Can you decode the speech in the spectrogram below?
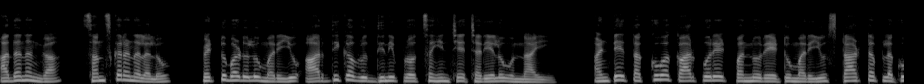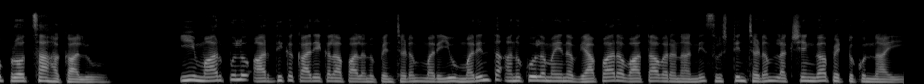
అదనంగా సంస్కరణలలో పెట్టుబడులు మరియు ఆర్థిక వృద్ధిని ప్రోత్సహించే చర్యలు ఉన్నాయి అంటే తక్కువ కార్పొరేట్ పన్ను రేటు మరియు స్టార్టప్లకు ప్రోత్సాహకాలు. ఈ మార్పులు ఆర్థిక కార్యకలాపాలను పెంచడం మరియు మరింత అనుకూలమైన వ్యాపార వాతావరణాన్ని సృష్టించడం లక్ష్యంగా పెట్టుకున్నాయి.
